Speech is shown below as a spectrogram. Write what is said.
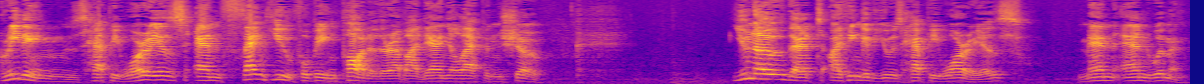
Greetings, happy warriors, and thank you for being part of the Rabbi Daniel Lapin show. You know that I think of you as happy warriors, men and women.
